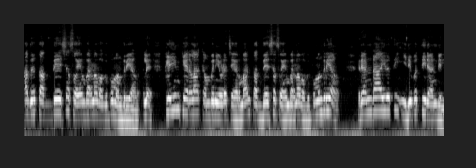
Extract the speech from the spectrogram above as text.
അത് തദ്ദേശ സ്വയംഭരണ വകുപ്പ് മന്ത്രിയാണ്. അല്ലെ? ക്ലീൻ കേരള കമ്പനിയുടെ ചെയർമാൻ തദ്ദേശ സ്വയംഭരണ വകുപ്പ് മന്ത്രിയാണ്. രണ്ടായിരത്തി ഇരുപത്തിരണ്ടിൽ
